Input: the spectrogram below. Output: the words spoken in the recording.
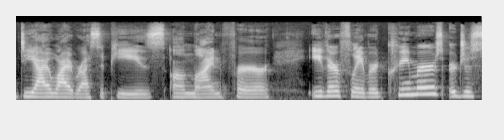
DIY recipes online for either flavored creamers or just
